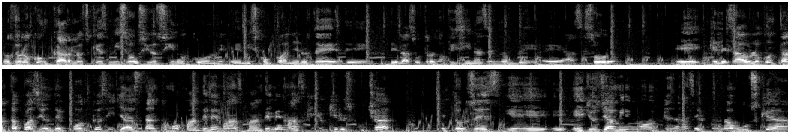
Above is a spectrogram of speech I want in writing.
no solo con Carlos, que es mi socio, sino con eh, mis compañeros de, de, de, las otras oficinas en donde eh, asesoro, eh, que les hablo con tanta pasión del podcast y ya están como, mándeme más, mándeme más que yo quiero escuchar. Entonces eh, eh, ellos ya mismos empiezan a hacer una búsqueda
